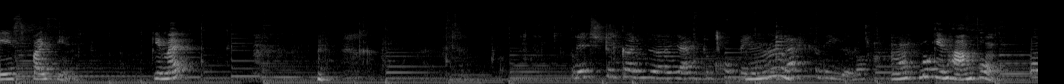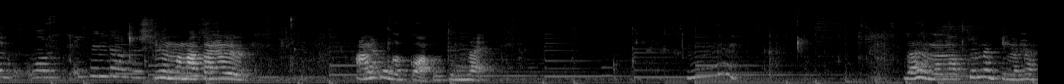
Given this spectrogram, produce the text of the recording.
นนี้สไปซี่กินไหม Dit stuk kan je jij toch op in. Mm. Lekker die erop. อืมพวกกินหางกุ้ง Want, want ik vind dat dus นี่มามากันเอาเลยหางกุ้งกับกรอบๆกินได้อืมแล้วเห็นมามาขึ้นมันกินมันหน่อย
